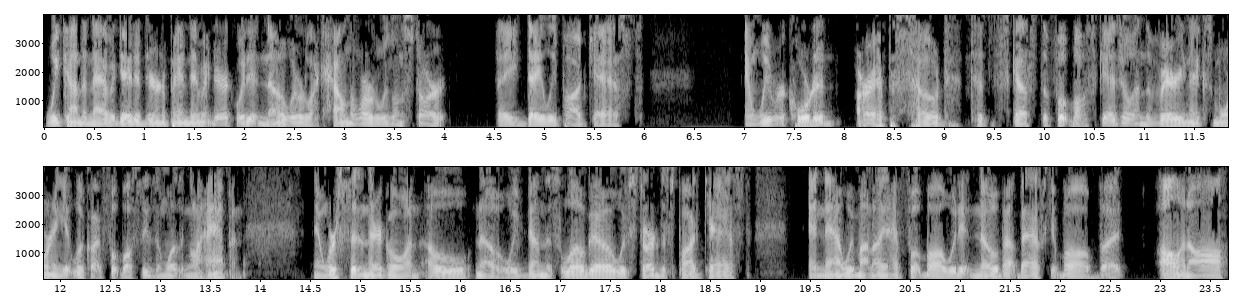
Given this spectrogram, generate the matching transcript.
we kind of navigated during the pandemic. Derek, we didn't know. We were like, how in the world are we going to start a daily podcast? And we recorded our episode to discuss the football schedule, and the very next morning, it looked like football season wasn't going to happen. And we're sitting there going, "Oh no, we've done this logo, we've started this podcast." and now we might not even have football. We didn't know about basketball, but all in all,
